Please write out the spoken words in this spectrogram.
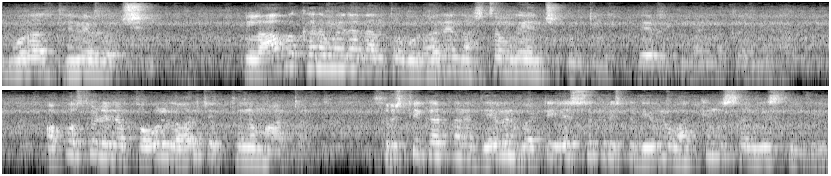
మూడో అధ్యాయం ఏడవచ్చు లాభకరమైనదంతా కూడా నేను నష్టంగా ఎంచుకుంటుంది దేవునికి మహిమకరమైన అపస్తుడైన పౌలు గారు చెప్తున్న మాట. సృష్టికర్త అనే దేవుని బట్టి యేసుక్రీస్తు దేవుని వాక్యం సెలవిస్తుంది.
